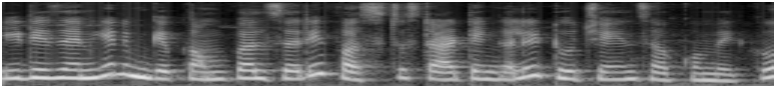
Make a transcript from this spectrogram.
ಈ ಡಿಸೈನ್ಗೆ ನಿಮಗೆ ಕಂಪಲ್ಸರಿ ಫಸ್ಟ್ ಸ್ಟಾರ್ಟಿಂಗಲ್ಲಿ ಟೂ ಚೈನ್ಸ್ ಹಾಕ್ಕೊಬೇಕು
